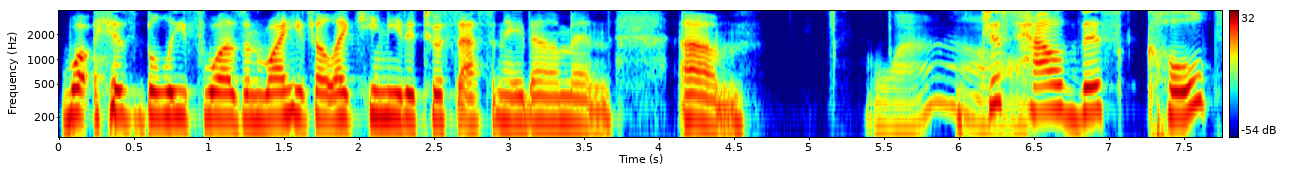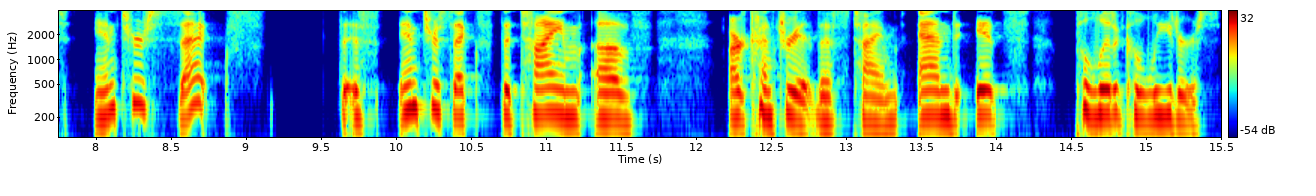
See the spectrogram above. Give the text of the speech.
what his belief was and why he felt like he needed to assassinate him and um, Wow. just how this cult intersects this intersects the time of our country at this time and its political leaders.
